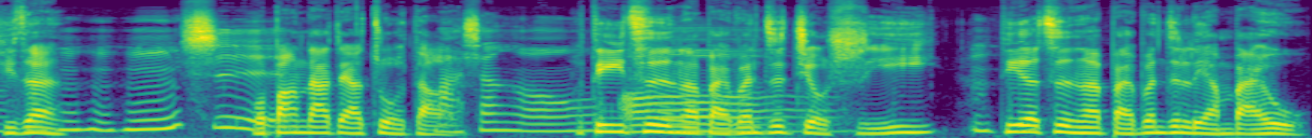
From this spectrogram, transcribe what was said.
其实嗯哼哼是。我帮大家做到。马。上哦，第一次呢哦。百分之九，十一，第二次呢百分之两百五，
